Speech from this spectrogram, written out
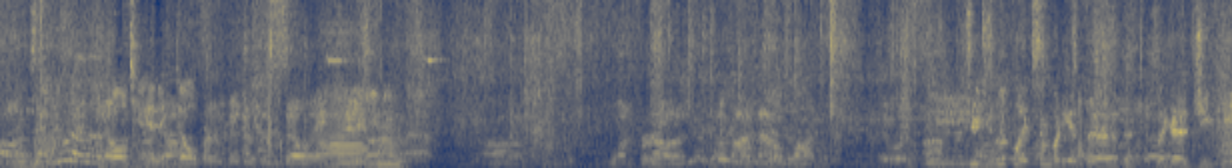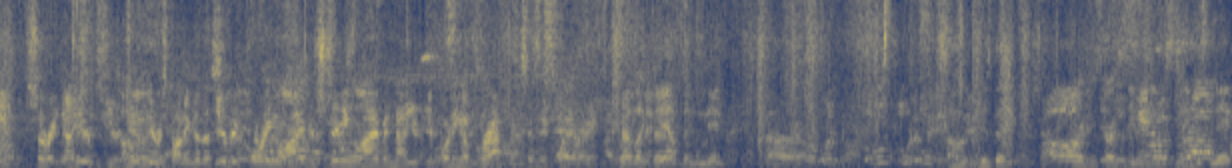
um, it's on Volcanic Delver. vendors is selling Um, uh, one for uh, twenty-five thousand. It was the. Dude, you look like somebody at the, like a GP. So right now you're, you're doing, You're responding to this? you're recording live, you're streaming live, and now you're, you're putting up graphics as they play, right? You got like the, the Nick. Uh, oh, who's the person starts the game? His name is Nick.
